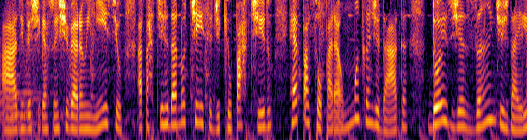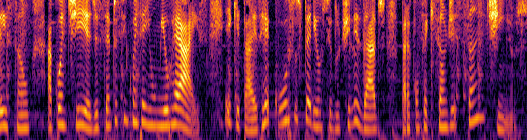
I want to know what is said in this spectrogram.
As investigações tiveram início a partir da notícia de que o partido repassou para uma candidata, dois dias antes da eleição, a quantia de 151 mil reais e que tais recursos teriam sido utilizados para a confecção de santinhos.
